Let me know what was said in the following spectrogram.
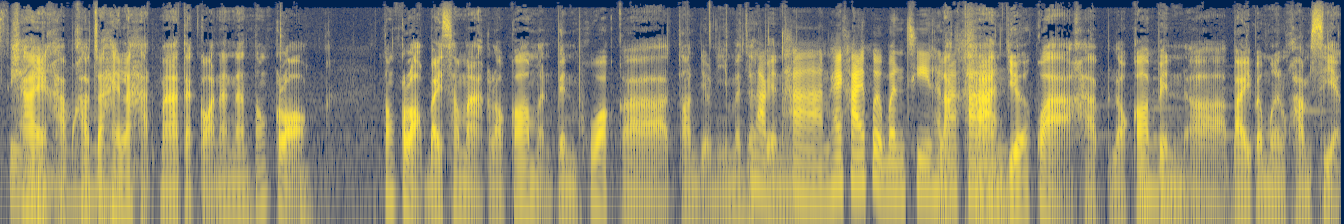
streaming ใช่ครับ เขาจะให้รหัสมาแต่ก่อนหนั้นนั้นต้องกรอก ต้องกรอกใบสมัคร แล้วก็เหมือนเป็นพวกอ่าตอนเดี๋ยวนี้มันจะหลัเป็นกฐานคล้ายๆเปิดบัญชีธหลันากคาฐานรเยอะกว่าครับ แล้วก็เป็นอืมอ่าใบประเมินความเสี่ยง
